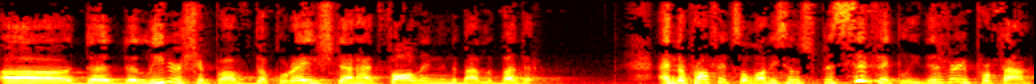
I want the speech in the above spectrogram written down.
uh, the, the leadership of the Quraysh that had fallen in the Battle of Badr. And the Prophet ﷺ specifically, this is very profound,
